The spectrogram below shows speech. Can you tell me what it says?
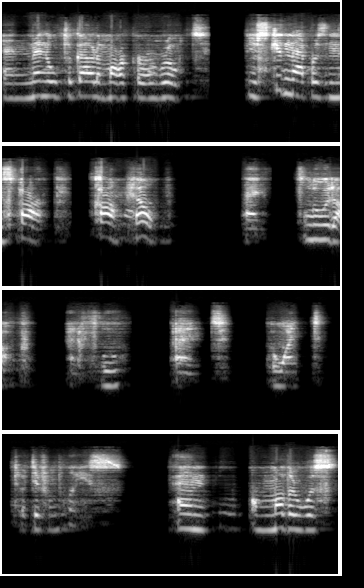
And Mendel took out a marker and wrote, there's kidnappers in this park. Come, help. And flew it up. And flew and went to a different place. And a mother was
